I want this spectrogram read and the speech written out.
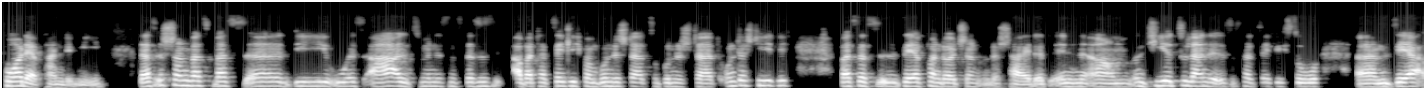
vor der Pandemie. Das ist schon was, was äh, die USA, also zumindest das ist aber tatsächlich von Bundesstaat zu Bundesstaat unterschiedlich, was das sehr von Deutschland unterscheidet. In, ähm, und hierzulande ist es tatsächlich so ähm, sehr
